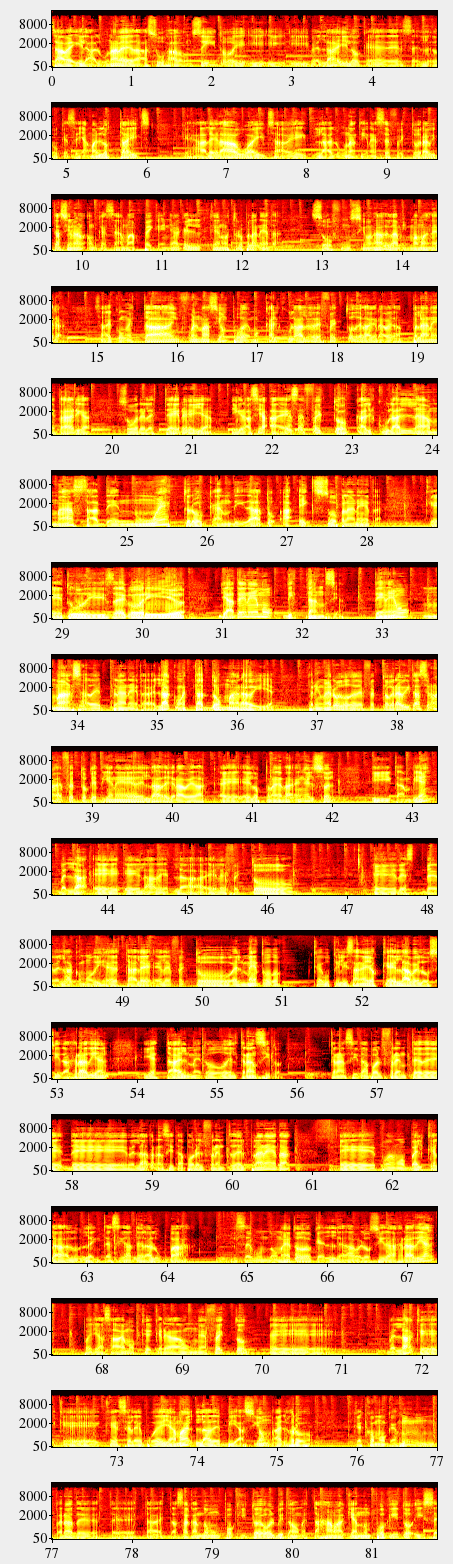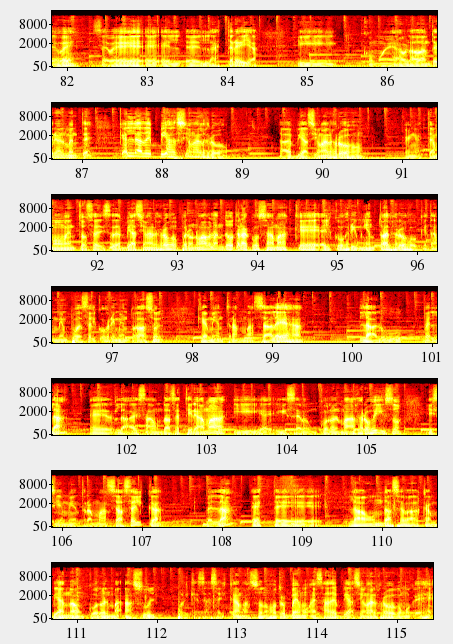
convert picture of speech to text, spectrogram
¿Sabes? Y la luna le da su jaloncito y, y, y, ¿verdad? Y lo que, se, lo que se llaman los tides, que jale el agua y, ¿sabes? La luna tiene ese efecto gravitacional, aunque sea más pequeña que, que nuestro planeta. Eso funciona de la misma manera. ¿Sabes? Con esta información podemos calcular el efecto de la gravedad planetaria sobre la estrella y gracias a ese efecto calcular la masa de nuestro candidato a exoplaneta que tú dices, Corillo? Ya tenemos distancia, tenemos masa del planeta, ¿verdad? Con estas dos maravillas. Primero lo del efecto gravitacional, el efecto que tiene, ¿verdad? De gravedad eh, los planetas en el Sol. Y también, ¿verdad? Eh, eh, el efecto de, verdad, como dije, está el, efecto, el método que utilizan ellos, que es la velocidad radial, y está el método del tránsito transita por frente de, ¿verdad? Transita por el frente del planeta. Eh, podemos ver que la, intensidad de la luz baja. El segundo método, que es la velocidad radial, pues ya sabemos que crea un efecto, eh, ¿verdad? Que, se le puede llamar la desviación al rojo. Que es como que, hmm, espérate, este, está, está sacándome un poquito de órbita o me está jamaqueando un poquito y se ve, se ve eh, la estrella. Y como he hablado anteriormente, que es la desviación al rojo. La desviación al rojo, en este momento se dice desviación al rojo, pero no hablan de otra cosa más que el corrimiento al rojo, que también puede ser corrimiento al azul, que mientras más se aleja, la luz, ¿verdad? Eh, la, esa onda se estira más y, y, se ve un color más rojizo, y si mientras más se acerca, ¿verdad? Este, la onda se va cambiando a un color más azul porque se acerca más. nosotros vemos esa desviación al robo, como que se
